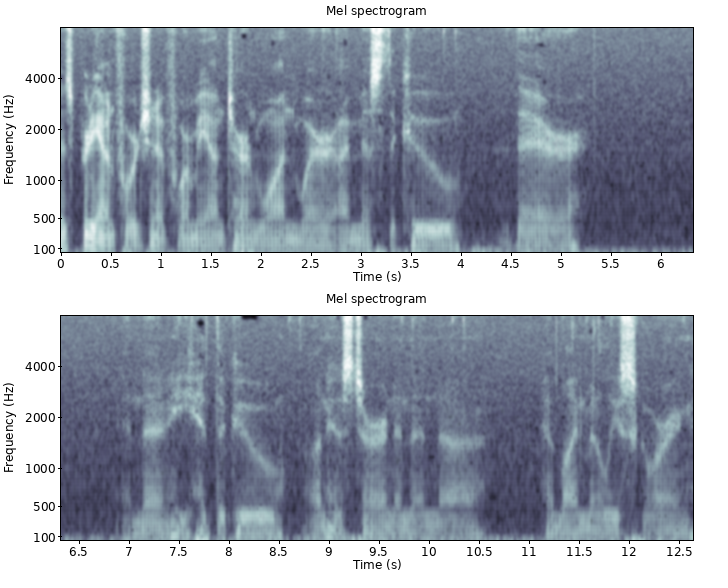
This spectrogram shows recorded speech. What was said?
It was pretty unfortunate for me on turn one where I missed the coup there and then he hit the coup on his turn and then uh, headline Middle East scoring.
